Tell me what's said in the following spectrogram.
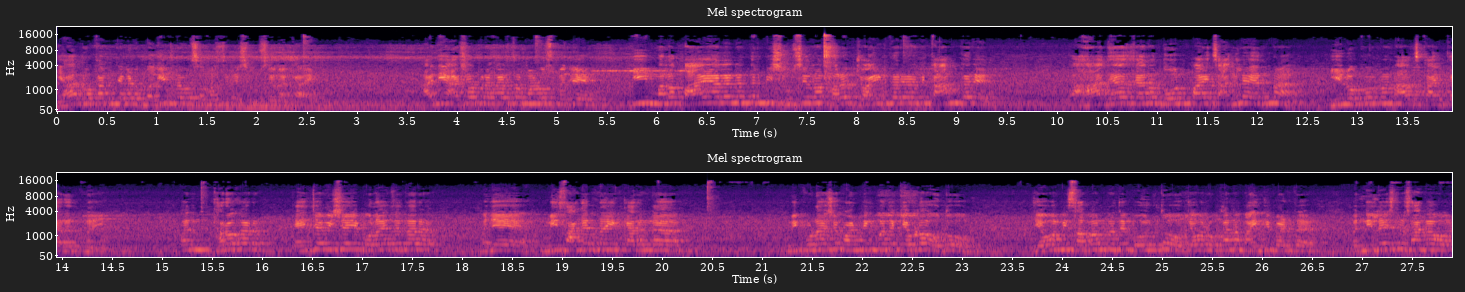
ह्या लोकांच्याकडे बघितल्यावर समजते की शिवसेना काय आहे. आणि अशा प्रकारचा माणूस म्हणजे की मला पाय आल्यानंतर मी शिवसेना परत जॉईन करेन आणि काम करेन. हा ध्यास ज्यांना दोन पाय चांगले आहेत ना ही लोक पण आज काय करत नाही. पण खरोखर त्यांच्याविषयी बोलायचं तर म्हणजे मी सांगत नाही कारण मी कुणाशी कॉन्टॅक्टमध्ये केवढा होतो जेव्हा मी सभांमध्ये बोलतो तेव्हा लोकांना माहिती पडतं. पण निलेशने सांगावं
